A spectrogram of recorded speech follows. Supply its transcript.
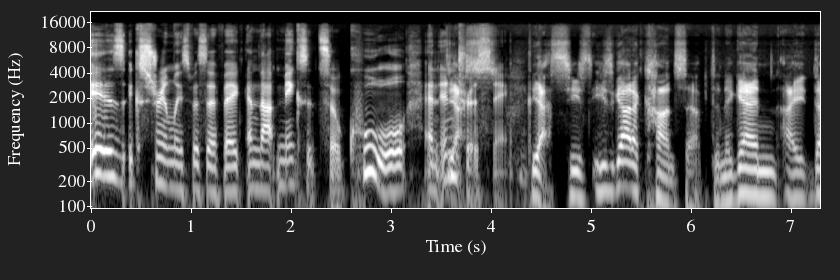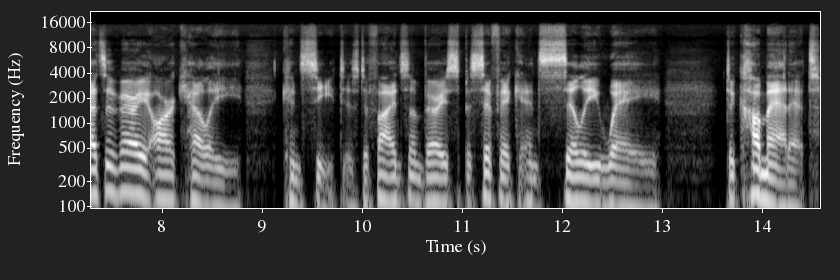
is extremely specific, and that makes it so cool and Yes. interesting. Yes, he's he's got a concept, and again, I that's a very R. Kelly conceit is to find some very specific and silly way to come at it,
